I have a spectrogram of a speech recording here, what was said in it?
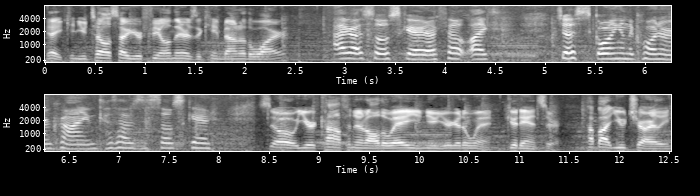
Hey, can you tell us how you're feeling there as it came down to the wire? I got so scared. I felt like just going in the corner and crying because I was just so scared. So you're confident all the way. You knew you're gonna win. Good answer. How about you, Charlie?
